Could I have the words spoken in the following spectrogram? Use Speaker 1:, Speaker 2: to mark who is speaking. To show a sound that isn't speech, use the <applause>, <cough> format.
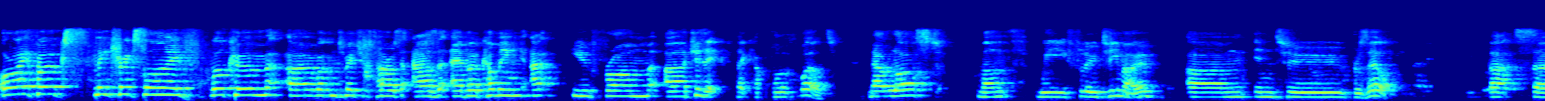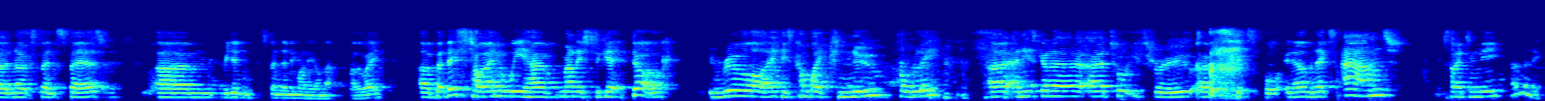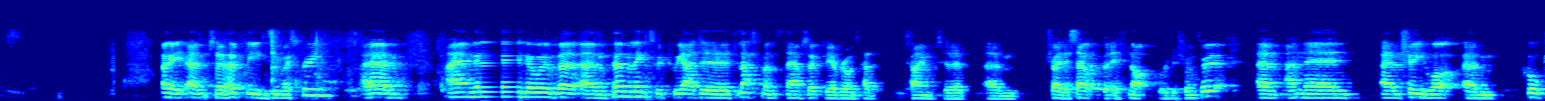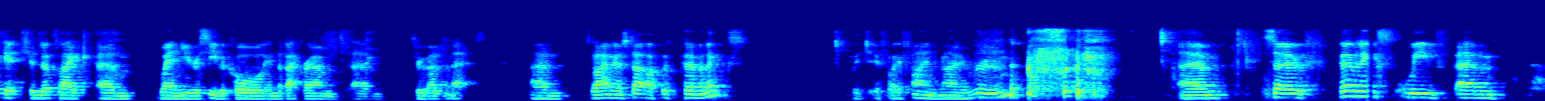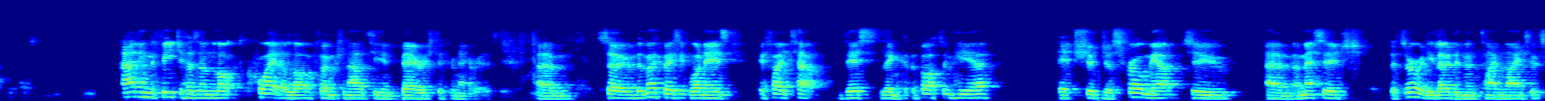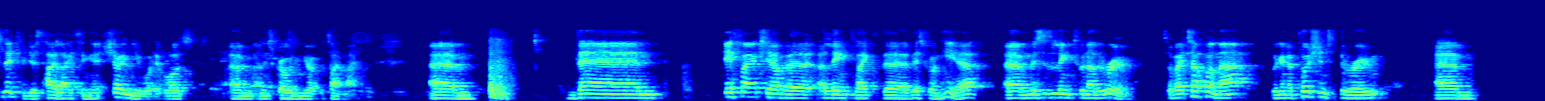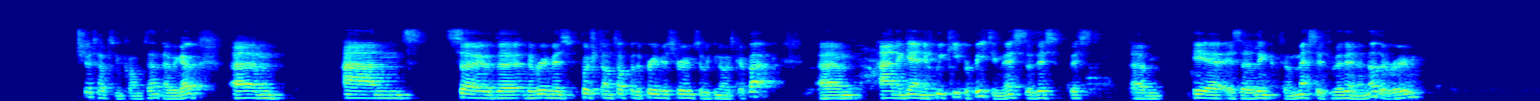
Speaker 1: All right, folks, Matrix Live, welcome. Uh, welcome to Matrix Towers as ever, coming at you from uh, Chiswick, tech capital of the world. Now, last month we flew Timo um, into Brazil. That's uh, no expense spared. Um, we didn't spend any money on that, by the way. Uh, but this time we have managed to get Doug in real life. He's come by canoe, probably, uh, and he's going to uh, talk you through uh, <coughs> support in Element X and, excitingly, Permalinks.
Speaker 2: Okay, um, so hopefully you can see my screen. Um, I am going to go over um, permalinks, which we added last month now, so hopefully everyone's had time to um, try this out, but if not, we'll just run through it. Um, and then um, show you what um, CallKit should look like when you receive a call in the background through Element Um, so I'm going to start off with permalinks, which if I find my room. <coughs> um, so permalinks, we've um, adding the feature has unlocked quite a lot of functionality in various different areas. Um, so the most basic one is if I tap this link at the bottom here, it should just scroll me up to um, a message that's already loaded in the timeline. So it's literally just highlighting it, showing you what it was, um, and scrolling you up the timeline. Um, then if I actually have a, a link like the, this one here, um, this is a link to another room. So if I tap on that, we're going to push into the room. Um, should have some content. There we go. Um, and so the, the room is pushed on top of the previous room, so we can always go back. Um, and again, if we keep repeating this, so this, this um, here is a link to a message within another room,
